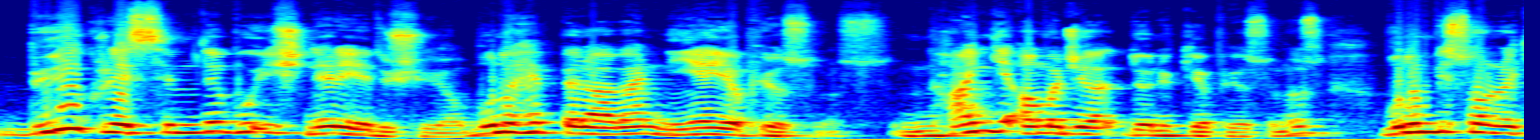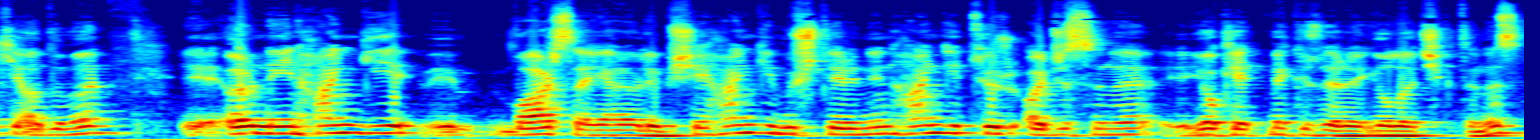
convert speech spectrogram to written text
Büyük resimde bu iş nereye düşüyor? Bunu hep beraber niye yapıyorsunuz? Hangi amaca dönük yapıyorsunuz? Bunun bir sonraki adımı e, örneğin hangi e, varsa eğer öyle bir şey hangi müşterinin hangi tür acısını e, yok etmek üzere yola çıktınız?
